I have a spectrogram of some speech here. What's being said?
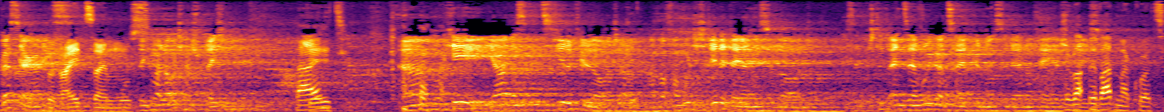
ja äh, bereit sein muss. Soll ich mal lauter sprechen? Nein. Ähm, okay, ja, das ist jetzt viel, viel lauter. Aber vermutlich redet er ja nicht so laut. Das ist bestimmt ein sehr ruhiger Zeitgenosse, der nachher hier Wir, wa- wir spricht. warten mal kurz.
